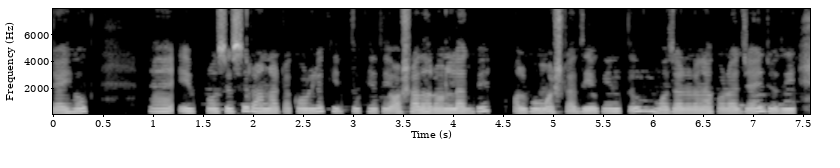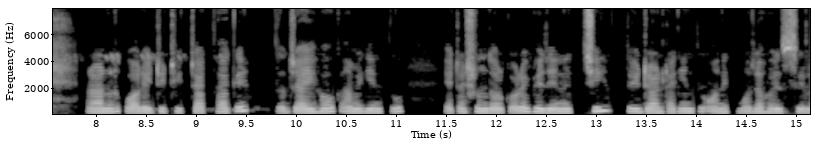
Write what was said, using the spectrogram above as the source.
যাই হোক এই প্রসেসে রান্নাটা করলে কিন্তু খেতে অসাধারণ লাগবে। অল্প মশলা দিয়েও কিন্তু মজার রান্না করা যায় যদি রান্নার কোয়ালিটি ঠিকঠাক থাকে। তো যাই হোক, আমি কিন্তু এটা সুন্দর করে ভেজে নিচ্ছি। তো এই ডালটা কিন্তু অনেক মজা হয়েছিল।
